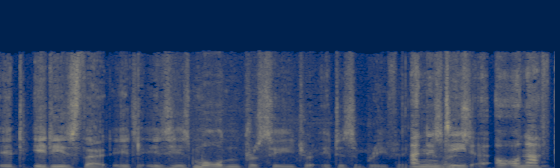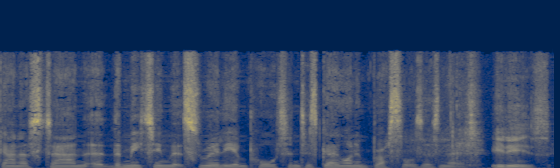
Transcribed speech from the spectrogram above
it, it is that. It, it is more than procedure, it is a briefing. And indeed, so on Afghanistan, uh, the meeting that's really important is going on in Brussels, isn't it? It is.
